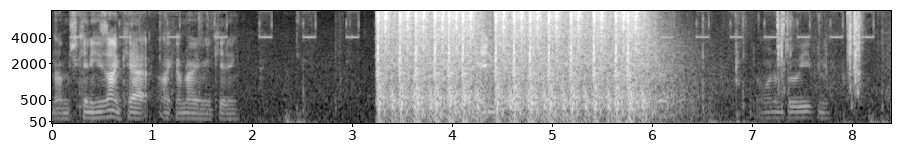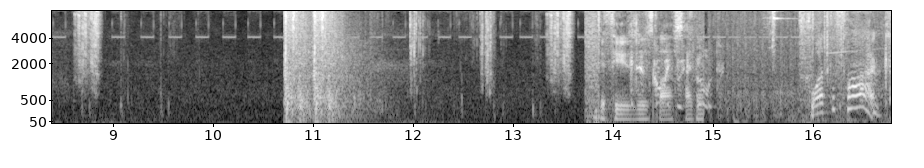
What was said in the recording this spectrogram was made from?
No, I'm just kidding. He's on cat. Like, I'm not even kidding. Don't want to believe me. Defuses last second. What the fuck?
